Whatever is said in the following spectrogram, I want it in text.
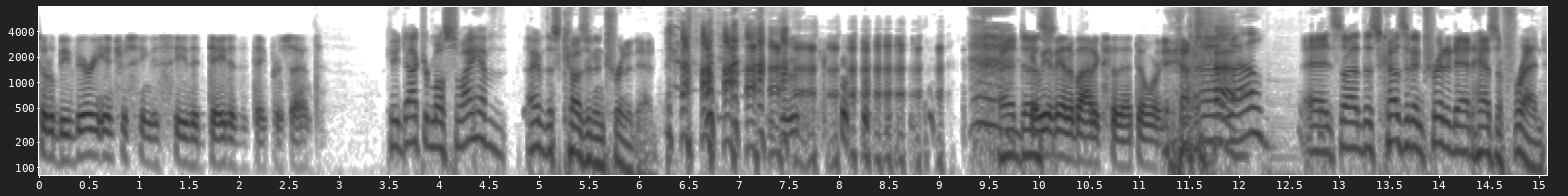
So it'll be very interesting to see the data that they present. Okay, Doctor Mo. So I have I have this cousin in Trinidad. and, uh, Yeah, we have antibiotics for that. Don't worry. Uh, well, And so this cousin in Trinidad has a friend,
